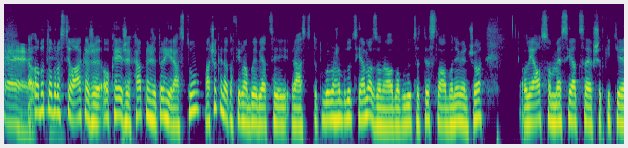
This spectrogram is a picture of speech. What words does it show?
Ej, Lebo to proste láka, že OK, že chápem, že trhy rastú, a čo keď táto firma bude viacej rásť? Toto bude možno budúci Amazon, alebo budúce Tesla, alebo neviem čo lial som mesiace všetky tie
